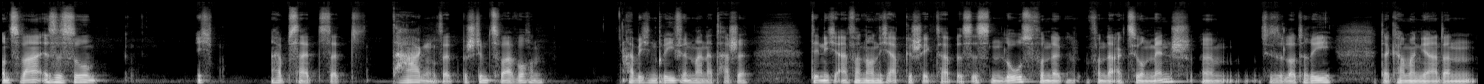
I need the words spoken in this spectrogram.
Und zwar ist es so, ich habe seit seit Tagen, seit bestimmt zwei Wochen, habe ich einen Brief in meiner Tasche, den ich einfach noch nicht abgeschickt habe. Es ist ein Los von der von der Aktion Mensch, ähm, diese Lotterie. Da kann man ja dann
